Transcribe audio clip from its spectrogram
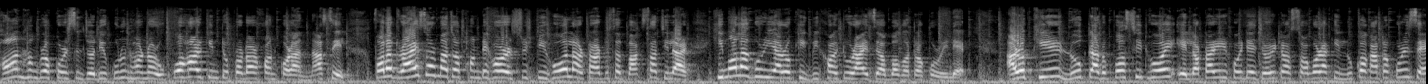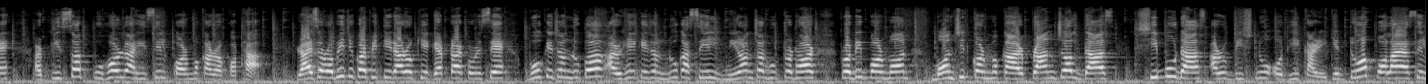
ধন সংগ্ৰহ কৰিছিল যদিও কোনো ধৰণৰ উপহাৰ কিন্তু প্ৰদৰ্শন কৰা নাছিল। ফলত ৰাইজৰ মাজত সন্দেহৰ সৃষ্টি হ'ল আৰু তাৰপিছত বাক্সা জিলাৰ শিমলাগুৰি আৰক্ষীক বিষয়টো ৰাইজে অৱগত কৰিলে। আৰক্ষীৰ লোক তাত উপস্থিত হৈ এই লটাৰীৰ সৈতে জড়িত ছগৰাকী লোকক আটক কৰিছে আৰু পিছত পোহৰলৈ আহিছিল কৰ্মকাৰৰ কথা। ৰাইজৰ অভিযোগৰ ভিত্তিত আৰক্ষীয়ে গ্ৰেপ্তাৰ কৰিছে বহুকেইজন লোকক আৰু সেইকেইজন লোক আছিল নিৰঞ্জন সূত্ৰধৰ প্ৰদীপ বৰ্মন মঞ্জিত কৰ্মকাৰ প্ৰাঞ্জল দাস শিবু দাস আৰু বিষ্ণু অধিকাৰী। কিন্তু পলাই আছিল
